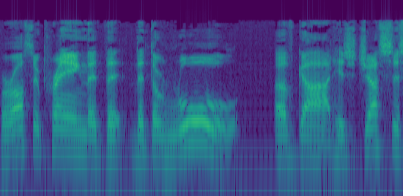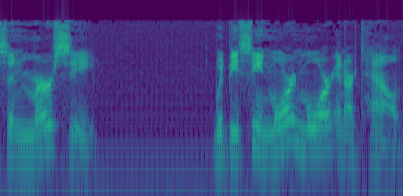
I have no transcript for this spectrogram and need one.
We're also praying that the, that the rule of God, His justice and mercy, would be seen more and more in our town,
